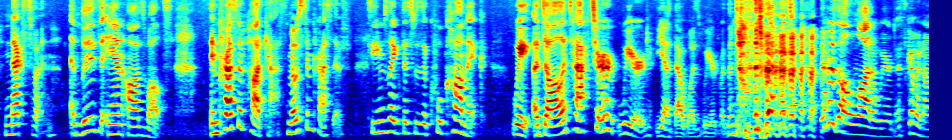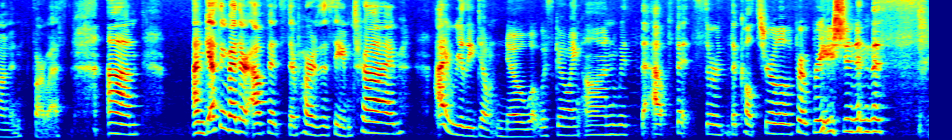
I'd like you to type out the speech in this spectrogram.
Next one. Liz Ann Oswalt's Impressive podcast. Most impressive. Seems like this was a cool comic. Wait, a doll attacked her? Weird. Yeah, that was weird when the doll attacked. there was a lot of weirdness going on in Far West. Um, I'm guessing by their outfits, they're part of the same tribe. I really don't know what was going on with the outfits or the cultural appropriation in this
